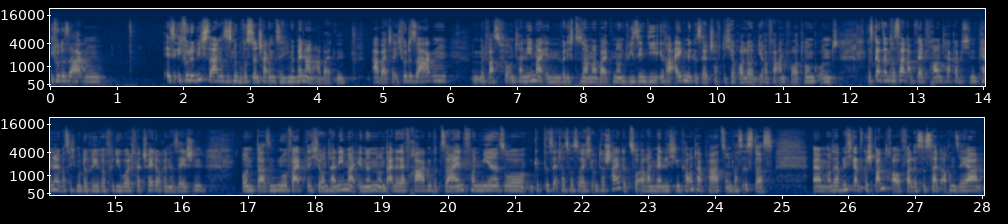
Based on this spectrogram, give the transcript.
ich würde sagen, ich würde nicht sagen, es ist eine bewusste Entscheidung, dass ich mit Männern arbeiten, arbeite. Ich würde sagen, mit was für UnternehmerInnen will ich zusammenarbeiten und wie sehen die ihre eigene gesellschaftliche Rolle und ihre Verantwortung. Und das ist ganz interessant. Am Weltfrauentag habe ich ein Panel, was ich moderiere für die World Fair Trade Organization. Und da sind nur weibliche UnternehmerInnen. Und eine der Fragen wird sein von mir so, gibt es etwas, was euch unterscheidet zu euren männlichen Counterparts und was ist das? Ähm, und da bin ich ganz gespannt drauf, weil das ist halt auch ein sehr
